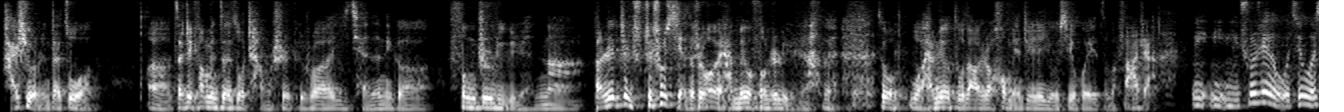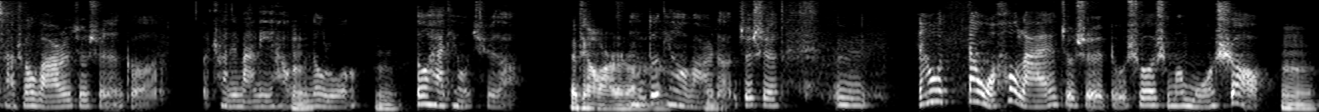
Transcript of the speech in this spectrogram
还是有人在做，啊，在这方面在做尝试，比如说以前的那个。风之旅人呐，当然这这这书写的时候也还没有风之旅人啊，对，所以我我还没有读到说后面这些游戏会怎么发展。你你你说这个，我记得我小时候玩的就是那个超级玛丽还有魂斗罗，嗯，都还挺有趣的，那挺好玩的是吧？嗯，都挺好玩的，就是，嗯，然后但我后来就是比如说什么魔兽，嗯，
